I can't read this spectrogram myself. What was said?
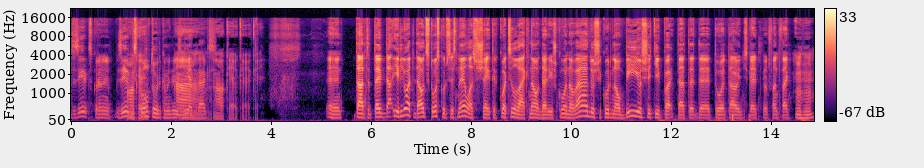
zirgs, kuram ir zirga Ok. okay. skulptūra, kam ir viens Ah, vienrāks. ah, ok, ok, ok. E, Tā tad ir ļoti daudz tos, kurus es nelasu šeit, ir ko cilvēki nav darījuši, ko nav ēduši, kur nav bijuši. Ķipa, tā tad to tā viņi skaita, kur fun fact. Mm -hmm.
